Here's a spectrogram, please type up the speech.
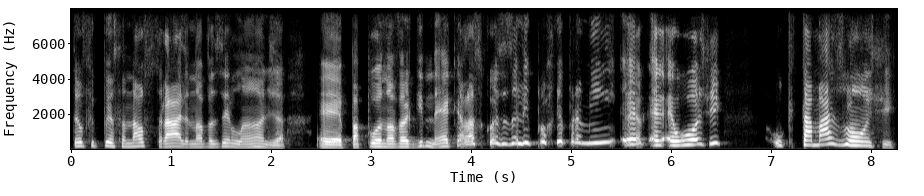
Então eu fico pensando na Austrália, Nova Zelândia, é, Papua Nova Guiné, aquelas coisas ali, porque para mim é, é, é, hoje o que está mais longe.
